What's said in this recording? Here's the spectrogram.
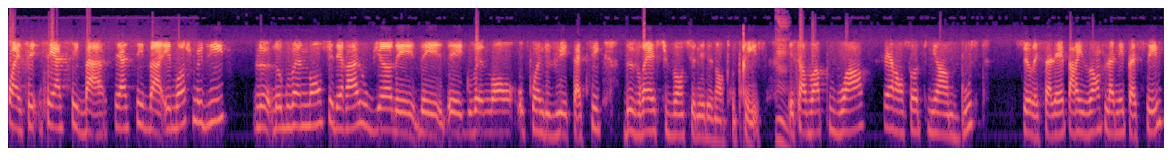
Oui, c'est assez bas, c'est assez bas. Et moi, je me dis, le, le gouvernement fédéral ou bien des, gouvernements au point de vue étatique devraient subventionner des entreprises. Hmm. Et ça va pouvoir faire en sorte qu'il y ait un boost sur les salaires. Par exemple, l'année passée,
